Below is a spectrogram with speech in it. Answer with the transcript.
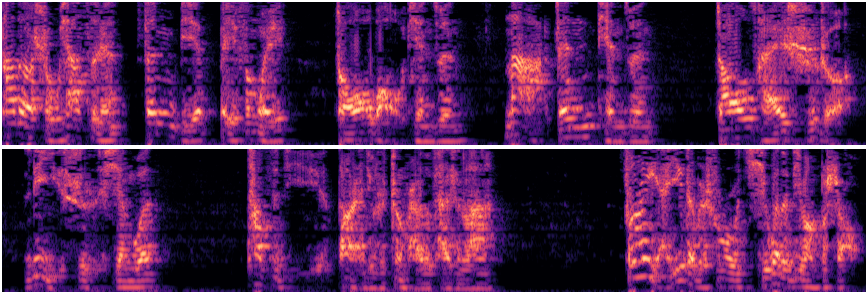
他的手下四人分别被封为招宝天尊、纳真天尊、招财使者、立世仙官。他自己当然就是正牌的财神啦。《封神演义》这本书奇怪的地方不少，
